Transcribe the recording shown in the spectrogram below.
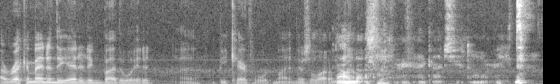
I recommend in the editing, by the way, to uh, be careful with mine. There's a lot of. oh loud no, stuff. I got you. Don't worry.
